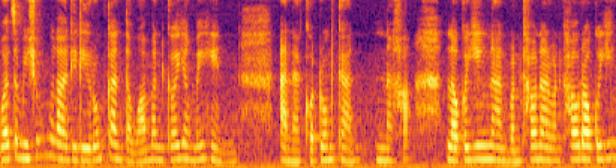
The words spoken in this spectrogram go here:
ว่าจะมีช่วงเวลาดีๆ ร่วมกัน แต่ว่ามันก็ยังไม่เห็นอนาคตร่วมกันนะคะ เราก็ยิ่งนานวันเข้านานวันเข้าเราก็ยิ่ง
